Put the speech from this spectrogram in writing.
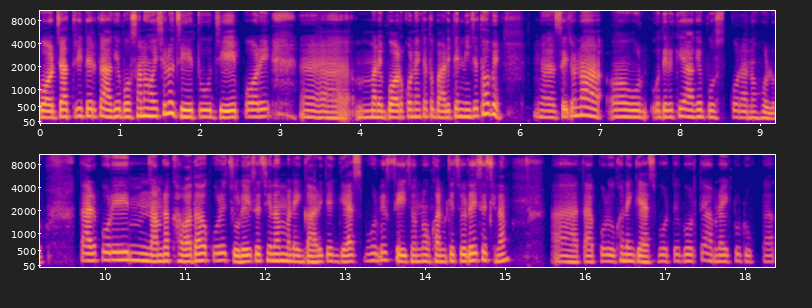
বরযাত্রীদেরকে আগে বসানো হয়েছিল। যেহেতু যে পরে মানে বর কনেকে তো বাড়িতে নিয়ে যেতে হবে সেই জন্য ওদেরকে আগে বস, করানো হলো। তারপরে আমরা খাওয়া দাওয়া করে চলে এসেছিলাম। মানে গাড়িতে গ্যাস ভরবে, সেই জন্য ওখানকে চলে এসেছিলাম। তারপরে ওখানে গ্যাস ভরতে ভরতে আমরা একটু টুকটাক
